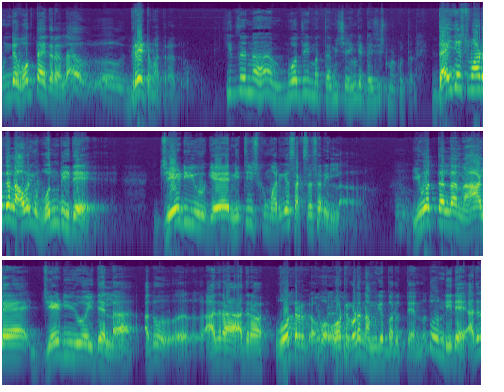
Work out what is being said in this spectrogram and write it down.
ಮುಂದೆ ಹೋಗ್ತಾ ಇದ್ದಾರಲ್ಲ, ಗ್ರೇಟ್ ಮಾತ್ರ ಅದು. ಇದನ್ನು ಮೋದಿ ಮತ್ತು ಅಮಿತ್ ಶಾ ಹೆಂಗೆ ಡೈಜೆಸ್ಟ್ ಮಾಡ್ಕೊಳ್ತಾರೆ? ಡೈಜೆಸ್ಟ್ ಮಾಡೋದಲ್ಲ ಅವರಿಗೆ ಒಂದು ಇದೆ. ಜೆ ಡಿ ಯುಗೆ ನಿತೀಶ್ ಕುಮಾರ್ಗೆ ಸಕ್ಸಸರ್ ಇಲ್ಲ. ಇವತ್ತಲ್ಲ ನಾಳೆ ಜೆ ಡಿ ಯು ಇದೆಯಲ್ಲ ಅದು ಅಹ್, ಅದರ ಅದರ ವೋಟರ್ ವೋಟರ್ಗಳು ನಮಗೆ ಬರುತ್ತೆ ಅನ್ನೋದು ಒಂದು ಇದೆ. ಅದರ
